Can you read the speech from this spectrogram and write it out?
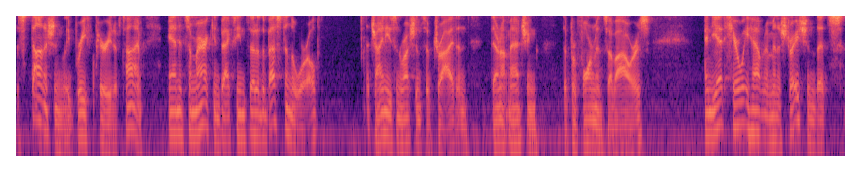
astonishingly brief period of time. And it's American vaccines that are the best in the world. The Chinese and Russians have tried, and they're not matching the performance of ours. And yet, here we have an administration that's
